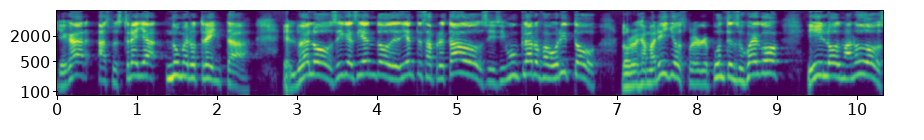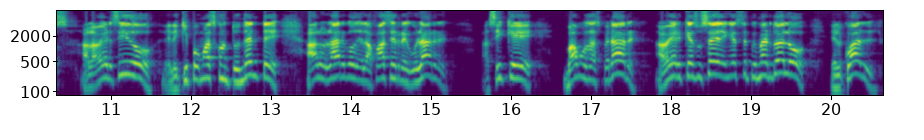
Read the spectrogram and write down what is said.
llegar a su estrella número 30. El duelo sigue siendo de dientes apretados y sin un claro favorito. Los rojamarillos por el repunte en su juego y los manudos al haber sido el equipo más contundente a lo largo de la fase regular. Así que vamos a esperar a ver qué sucede en este primer duelo, el cual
